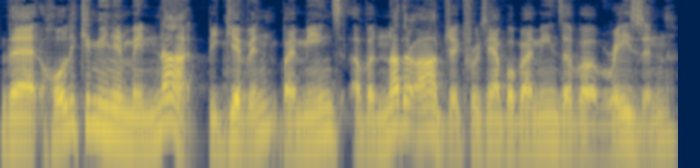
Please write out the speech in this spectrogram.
that Holy Communion may not be given by means of another object, for example, by means of a raisin,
